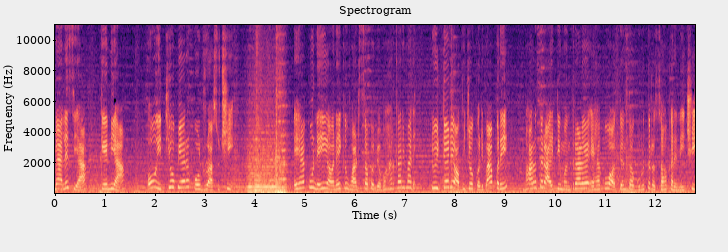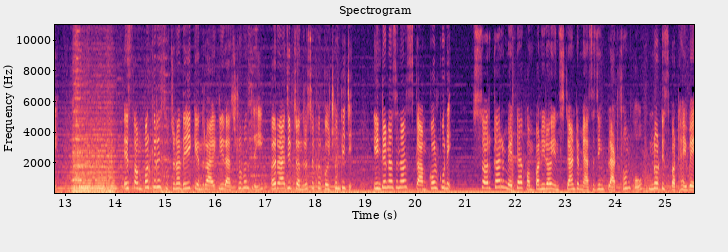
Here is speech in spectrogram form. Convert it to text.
ମ୍ୟାଲେସିଆ କେନିଆ ଓ ଇଥିଓପିଆର କୋଡ୍ରୁ ଆସୁଛି ଏହାକୁ ନେଇ ଅନେକ ହ୍ୱାଟ୍ସଆପ୍ ବ୍ୟବହାରକାରୀମାନେ ଟ୍ୱିଟରରେ ଅଭିଯୋଗ କରିବା ପରେ ଭାରତର ଆଇଟି ମନ୍ତ୍ରାଳୟ ଏହାକୁ ଅତ୍ୟନ୍ତ ଗୁରୁତର ସହକାରେ ନେଇଛି ଏ ସମ୍ପର୍କରେ ସୂଚନା ଦେଇ କେନ୍ଦ୍ର ଆଇଟି ରାଷ୍ଟ୍ରମନ୍ତ୍ରୀ ରାଜୀବ ଚନ୍ଦ୍ରଶେଖର କହିଛନ୍ତି ଯେ ଇଣ୍ଟରନ୍ୟାସନାଲ ସ୍କାମ୍ କଲ୍କୁ ନେଇ ସରକାର ମେଟା କମ୍ପାନୀର ଇନ୍ଷ୍ଟାଣ୍ଟ ମ୍ୟାସେଜିଂ ପ୍ଲାଟଫର୍ମକୁ ନୋଟିସ୍ ପଠାଇବେ।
